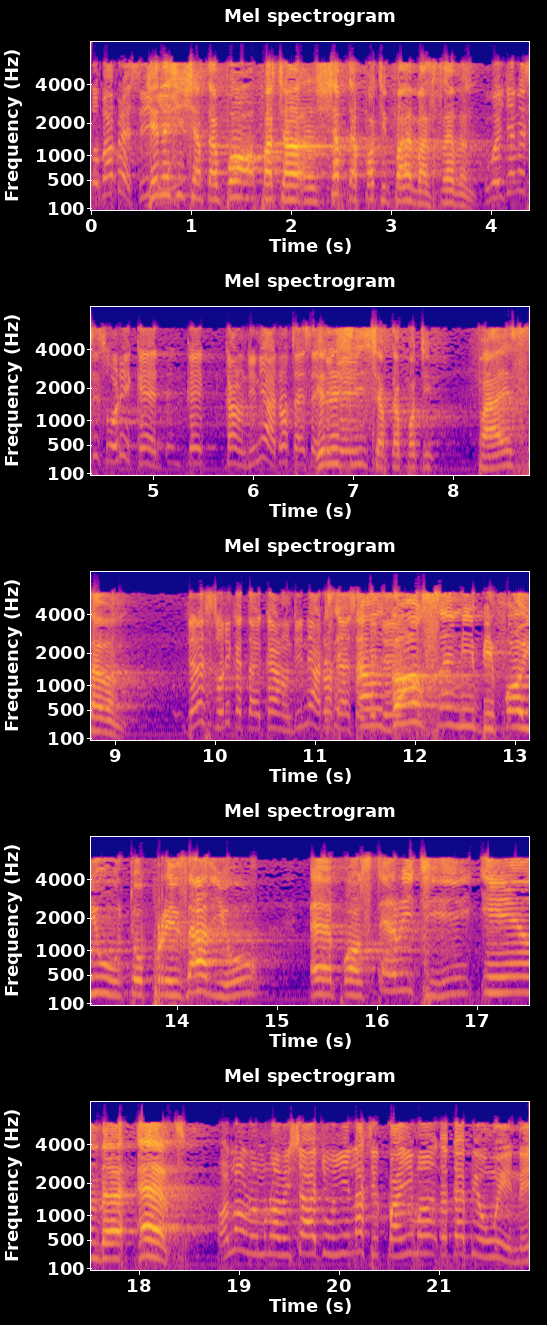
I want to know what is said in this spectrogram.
tó bá bẹ̀rẹ̀ sí yìn Genesis chapter 4, uh, chapter 45, verse 7. genesis orí ìkẹ ìkẹ karùndínláàdọ́ta ẹsẹ̀ keje Genesis chapter 45, 7. genesis orí kẹta karùndínláàdọ́ta ẹsẹ̀ And God sent me before you to preserve you a posterity in the earth ọlọ́run múná mi ṣáájú yín láti pa yín mọ́ gẹ́gẹ́ bí ohun ìní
